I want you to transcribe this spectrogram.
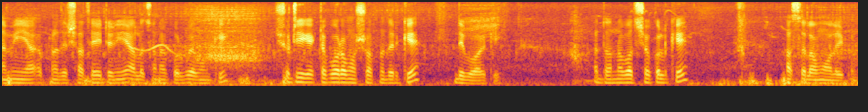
আমি আপনাদের সাথে এটা নিয়ে আলোচনা করব এবং কি সঠিক একটা পরামর্শ আপনাদেরকে দেবো আর কি। ধন্যবাদ সকলকে। আসসালামু আলাইকুম।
